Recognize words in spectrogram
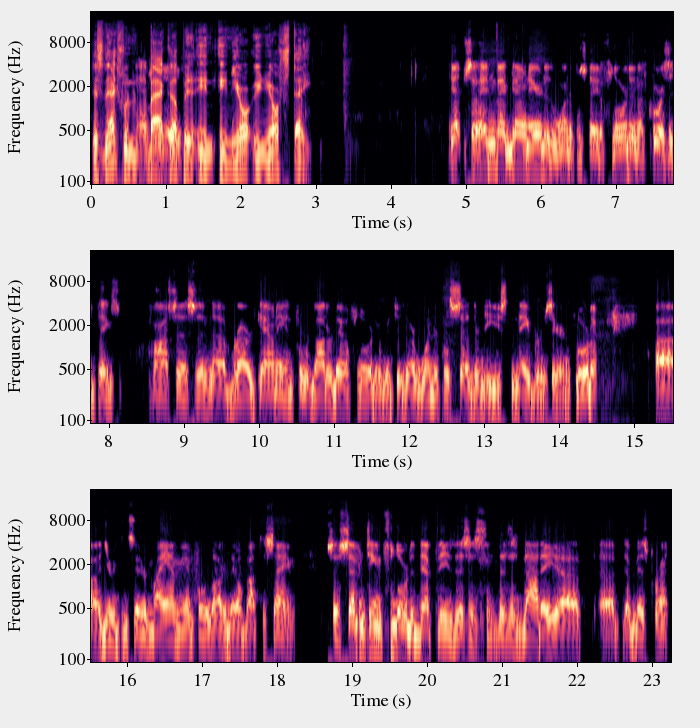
This next one back up in, in, in your in your state. Yep. So heading back down here to the wonderful state of Florida, and of course it takes process in uh, Broward County and Fort Lauderdale, Florida, which is our wonderful southern east neighbors here in Florida. Uh, you would consider Miami and Fort Lauderdale about the same. So 17 Florida deputies. This is this is not a uh, a misprint.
